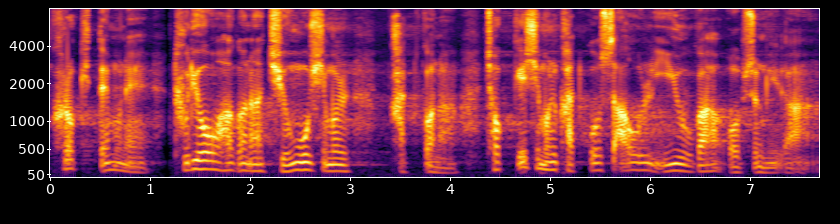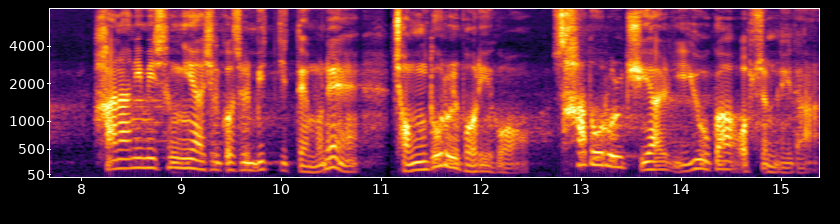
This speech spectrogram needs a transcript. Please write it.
그렇기 때문에 두려워하거나 증오심을 갖거나 적개심을 갖고 싸울 이유가 없습니다. 하나님이 승리하실 것을 믿기 때문에 정도를 버리고 사도를 취할 이유가 없습니다.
